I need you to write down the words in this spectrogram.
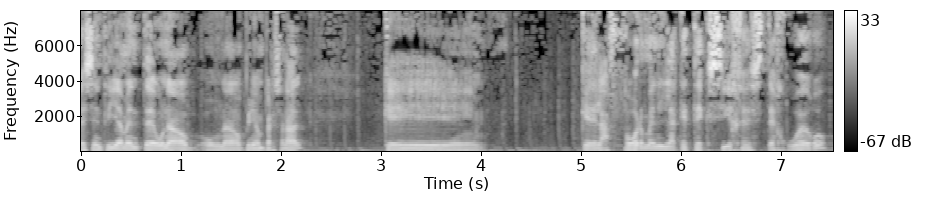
es sencillamente una, una opinión personal que, que de la forma en la que te exige este juego,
